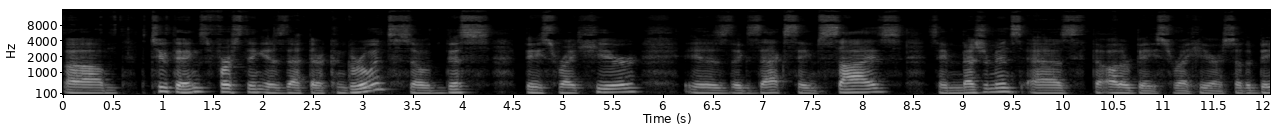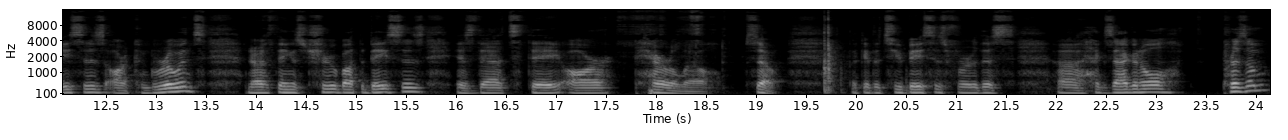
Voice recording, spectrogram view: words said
Um, two things. First thing is that they're congruent. So this base right here is the exact same size, same measurements as the other base right here. So the bases are congruent. Another thing is true about the bases is that they are parallel. So look at the two bases for this uh, hexagonal prism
